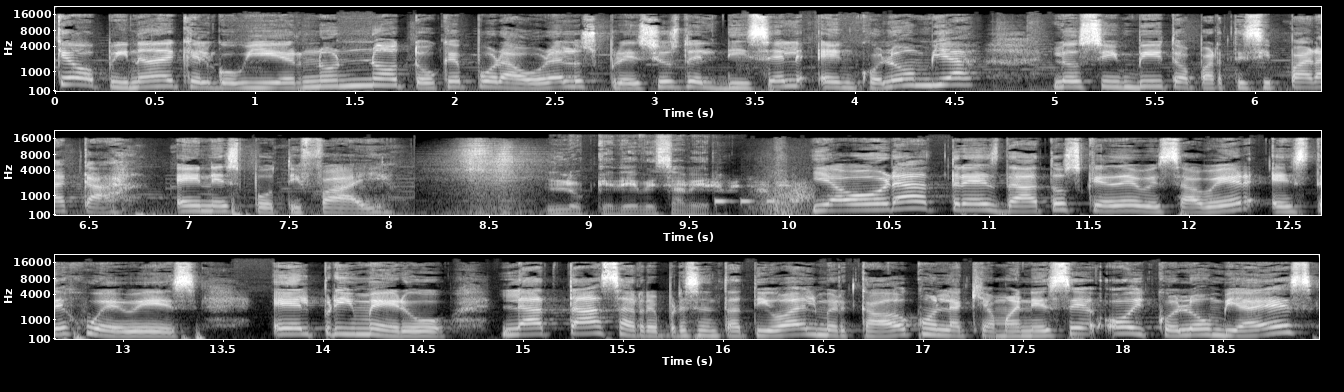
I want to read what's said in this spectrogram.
¿Qué opina de que el gobierno no toque por ahora los precios del diésel en Colombia? Los invito a participar acá en Spotify. Lo que debes saber. Y ahora tres datos que debes saber este jueves. El primero, la tasa representativa del mercado con la que amanece hoy Colombia es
